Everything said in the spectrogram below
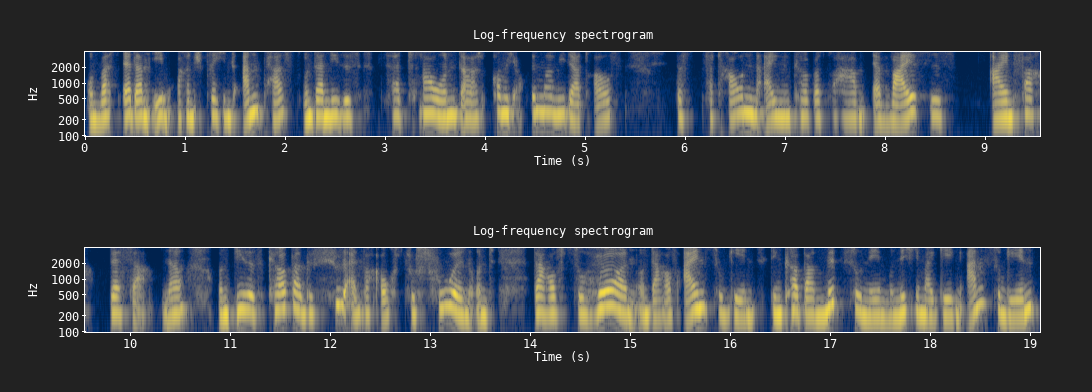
Und was er dann eben auch entsprechend anpasst und dann dieses Vertrauen, da komme ich auch immer wieder drauf, das Vertrauen in den eigenen Körper zu haben. Er weiß es einfach besser. Ne? Und dieses Körpergefühl einfach auch zu schulen und darauf zu hören und darauf einzugehen, den Körper mitzunehmen und nicht immer gegen anzugehen,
